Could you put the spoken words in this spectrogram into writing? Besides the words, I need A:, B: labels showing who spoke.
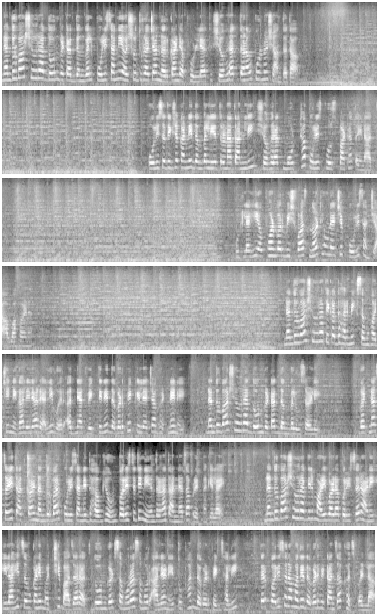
A: नंदुरबार शहरात दोन गटात दंगल पोलिसांनी अश्रुधुराच्या नरकांड्या फोडल्यात. शहरात तणावपूर्ण शांतता. पोलीस अधीक्षकांनी दंगल नियंत्रणात आणली. शहरात मोठा पोलीस फौजपाठा तैनात. कुठल्याही अफवांवर विश्वास न ठेवण्याचे पोलिसांचे आवाहन. नंदुरबार शहरात एका धार्मिक समूहाची निघालेल्या रॅलीवर अज्ञात व्यक्तीने दगडफेक केल्याच्या घटनेने नंदुरबार शहरात दोन गटात दंगल उसळली. घटनास्थळी तात्काळ नंदुरबार पोलिसांनी धाव घेऊन परिस्थिती नियंत्रणात आणण्याचा प्रयत्न केलाय. नंदुरबार शहरातील माळीवाडा परिसर आणि इलाही चौक आणि मच्छी बाजारात दोन गट समोरासमोर आल्याने तुफान दगडफेक झाली तर परिसरामध्ये दगडविटांचा खच पडला.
